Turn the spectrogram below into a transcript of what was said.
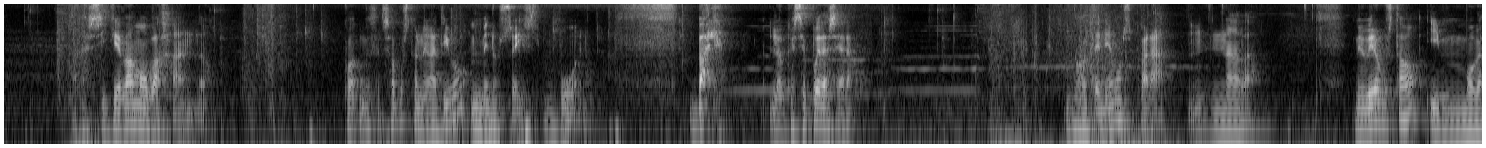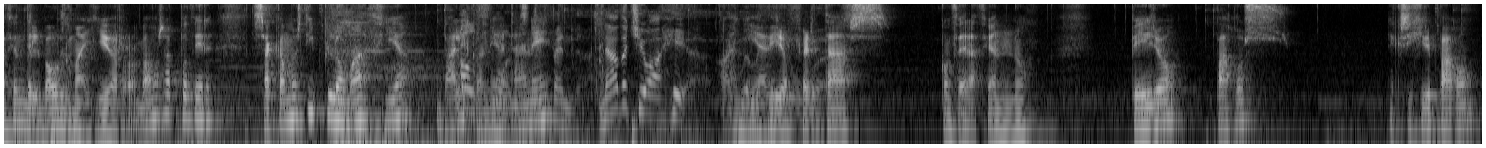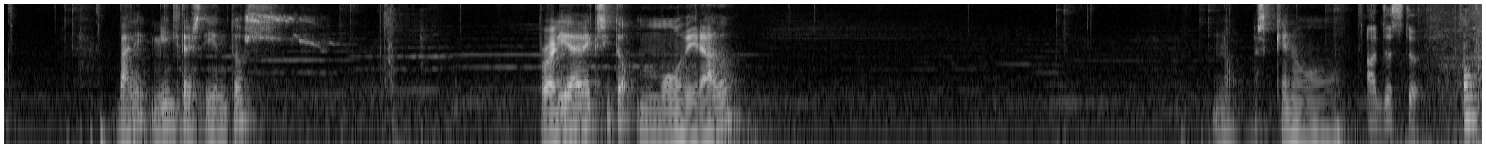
Así que vamos bajando. ¿Se ha puesto negativo? Menos 6. Bueno. Vale. Lo que se pueda será. No tenemos para nada. Me hubiera gustado invocación del baúl mayor. Vamos a poder... Sacamos diplomacia. Vale, con Niatane. Añadir ofertas. Confederación no. Pero pagos. Exigir pago. Vale, 1300. Probabilidad de éxito moderado. No, es que no... Oh.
